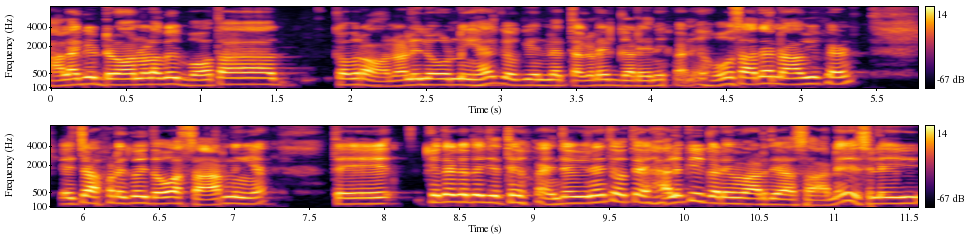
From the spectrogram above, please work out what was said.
ਹਾਲਾਂਕਿ ਡਰਾਉਣ ਵਾਲਾ ਕੋਈ ਬਹੁਤਾ ਘਬਰਾਉਣ ਵਾਲੀ ਲੋੜ ਨਹੀਂ ਹੈ, ਕਿਉਂਕਿ ਇੰਨੇ ਤਗੜੇ ਗੜੇ ਨਹੀਂ ਖਾਣੇ। ਹੋ ਸਕਦਾ ਨਾ ਵੀ ਪੈਣ। ਇਹ 'ਚ ਆਪਣੇ ਕੋਈ ਦੋ ਅਸਾਰ ਨਹੀਂ ਹੈ। ਤੇ ਕਿਤੇ ਕਿਤੇ ਜਿੱਥੇ ਪੈਂਦੇ ਵੀ ਨੇ ਤੇ ਉੱਥੇ ਹਲਕੀ ਗੜੇਮਾਰ ਦੇ ਆਸਾਰ ਨੇ, ਇਸ ਲਈ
